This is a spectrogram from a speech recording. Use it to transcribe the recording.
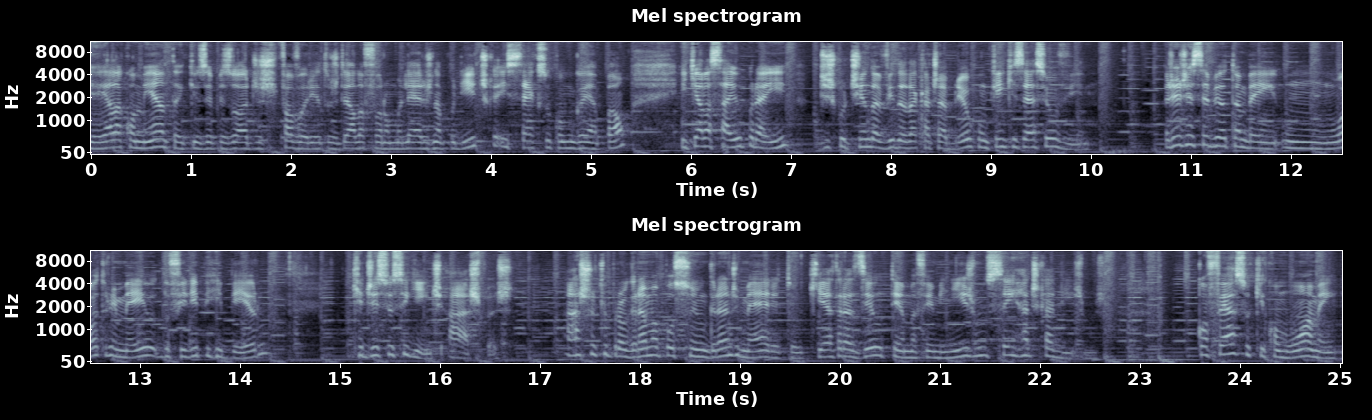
E aí ela comenta que os episódios favoritos dela foram Mulheres na Política e Sexo como Ganha-Pão, e que ela saiu por aí discutindo a vida da Cátia Abreu com quem quisesse ouvir. A gente recebeu também um outro e-mail do Felipe Ribeiro, que disse o seguinte, aspas, Acho que o programa possui um grande mérito, que é trazer o tema feminismo sem radicalismos. Confesso que, como homem,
